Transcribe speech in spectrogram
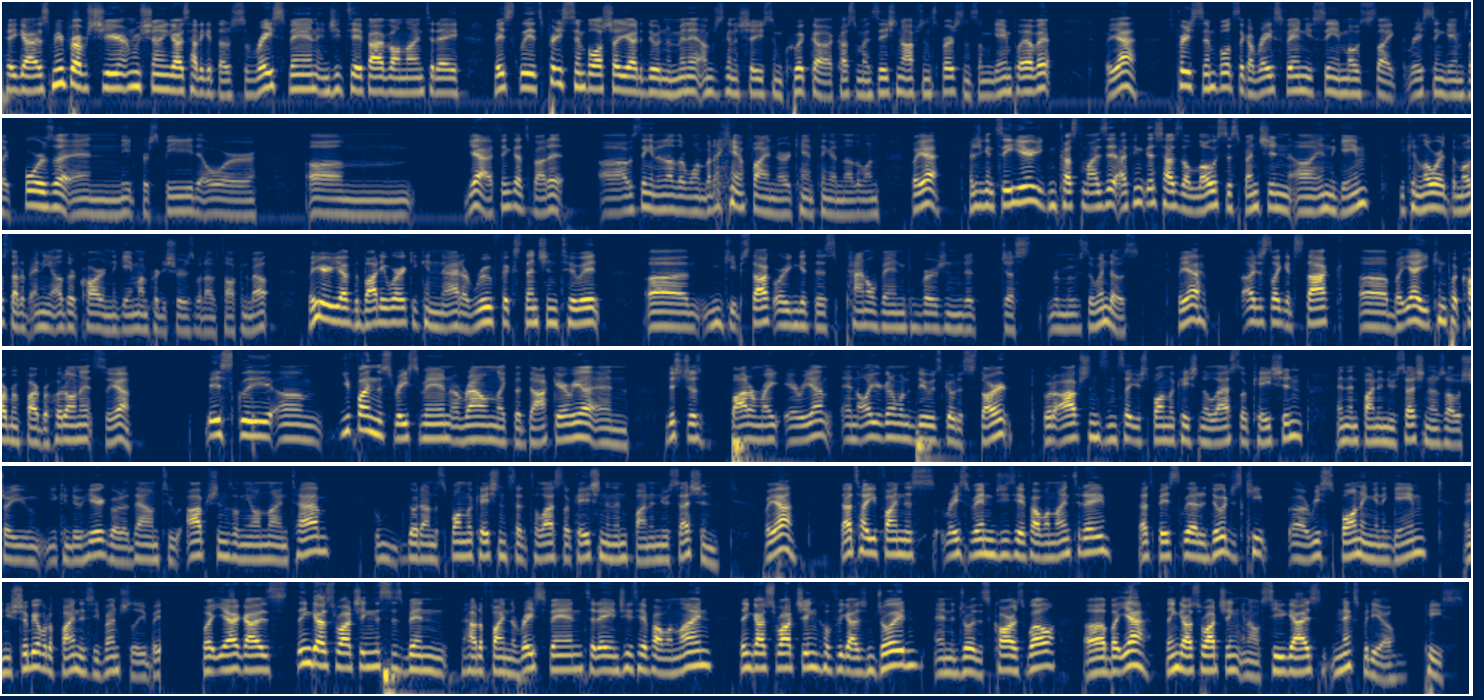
Hey guys, PureRedfish here, and we're showing you guys how to get this race van in GTA 5 Online today. Basically, it's pretty simple. I'll show you how to do it in a minute. I'm just going to show you some quick uh, customization options first and some gameplay of it. But yeah, it's pretty simple. It's like a race van you see in most like racing games like Forza and Need for Speed or um yeah, I think that's about it. Uh, I was thinking another one, but I can't find or can't think of another one. But yeah, as you can see here, you can customize it. I think this has the lowest suspension uh, in the game. You can lower it the most out of any other car in the game. I'm pretty sure is what I was talking about. But here you have the bodywork. You can add a roof extension to it. Uh, you can keep stock, or you can get this panel van conversion that just removes the windows. But yeah, I just like it stock. Uh, but yeah, you can put carbon fiber hood on it. So yeah basically um you find this race van around like the dock area and this just bottom right area and all you're going to want to do is go to start go to options and set your spawn location to last location and then find a new session as I will show you you can do here. Go to down to options on the online tab go down to spawn location set it to last location and then find a new session. But yeah that's how you find this race van in GTA 5 online today. That's basically how to do it. Just keep uh, respawning in a game and you should be able to find this eventually but but yeah, guys, thank you guys for watching. This has been how to find the race Fan today in GTA 5 Online. Thank you guys for watching. Hopefully you guys enjoyed and enjoy this car as well. Uh, but yeah, thank you guys for watching, and I'll see you guys next video. Peace.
